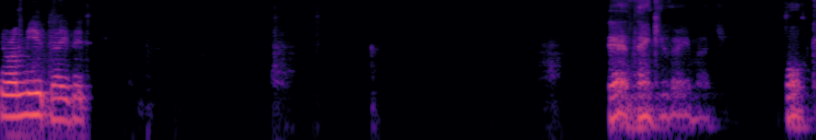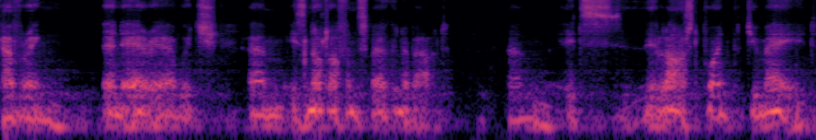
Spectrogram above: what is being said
You're on mute, David. Yeah, thank you very much for covering an area which um, is not often spoken about. Um, it's the last point that you made,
